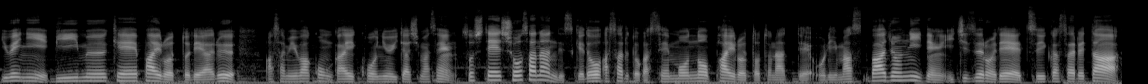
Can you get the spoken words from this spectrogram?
故にビーム系パイロットであるアサミは今回購入いたしません。そして詳細なんですけど、アサルトが専門のパイロットとなっております。バージョン2.10で追加された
